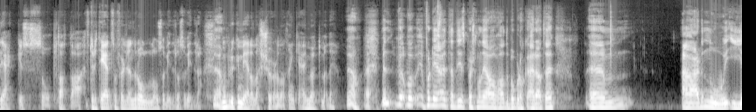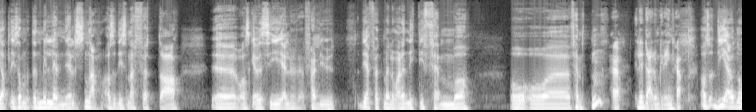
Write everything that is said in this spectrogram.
De er ikke så opptatt av autoritet som følger en rolle, osv. Ja. Du må bruke mer av deg sjøl, tenker jeg, i møte med dem. Ja. Men for det et av de spørsmålene jeg hadde på blokka, er at ehm, Er det noe i at liksom den millennialsen, da, altså de som er født da uh, Hva skal jeg si Eller ferdig ut De er født mellom er det 95 og, og, og eh, 15? Ja. Eller der omkring. Ja. Altså, de, er nå,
